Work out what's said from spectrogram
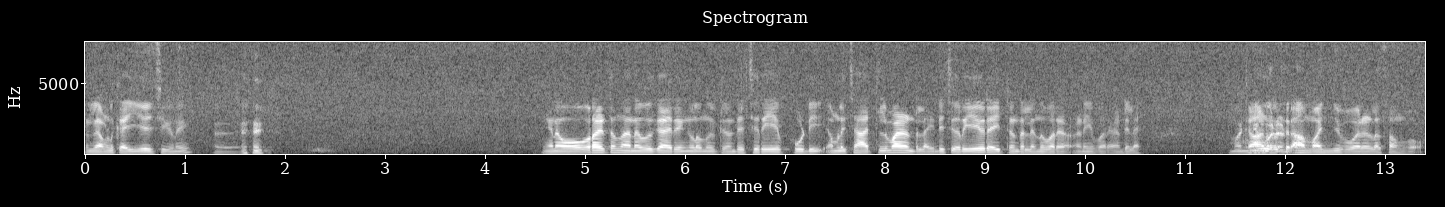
നമ്മൾ കൈ വെച്ചിക്കണ് ഇങ്ങനെ ഓവറായിട്ട് നനവ് കാര്യങ്ങളൊന്നും ഇട്ടുണ്ട് ചെറിയ പൊടി നമ്മൾ ചാറ്റിൽ മഴ ഉണ്ടല്ലോ അതിന്റെ ചെറിയൊരു ഐറ്റം ഉണ്ടല്ലോ എന്ന് പറയുകയാണെങ്കിൽ പറയാണ്ടല്ലേ കാണുമ്പോൾ ആ മഞ്ഞ് പോലെയുള്ള സംഭവം.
